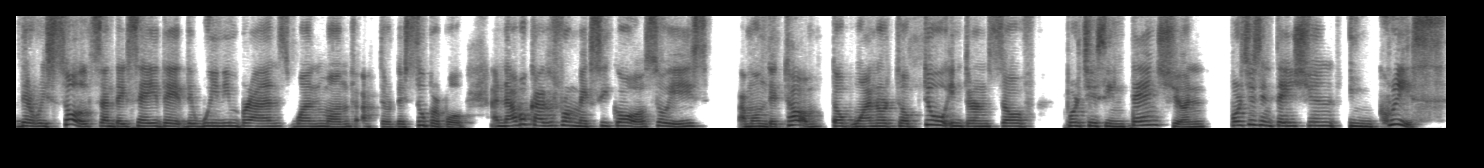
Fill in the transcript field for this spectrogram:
the results and they say the, the winning brands one month after the Super Bowl. And avocado from Mexico also is among the top, top one or top two in terms of purchase intention, purchase intention increase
